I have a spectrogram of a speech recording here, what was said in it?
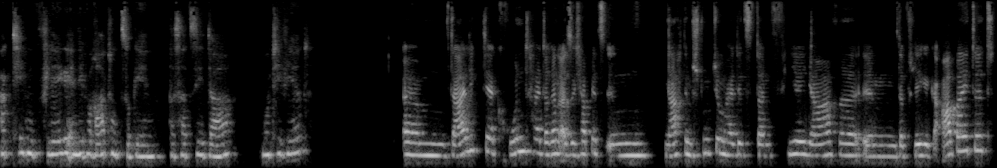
aktiven Pflege in die Beratung zu gehen? Was hat Sie da motiviert? Ähm, da liegt der Grund halt darin, also ich habe jetzt in, nach dem Studium halt jetzt dann vier Jahre in der Pflege gearbeitet,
